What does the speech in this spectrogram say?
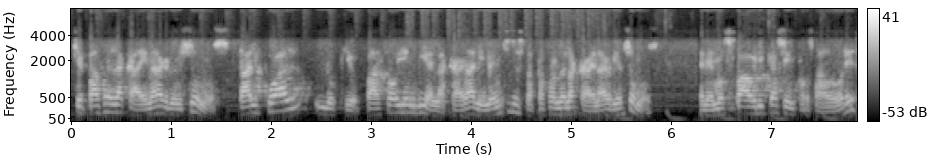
¿Qué pasa en la cadena de agroinsumos? Tal cual lo que pasa hoy en día en la cadena de alimentos está pasando en la cadena de agroinsumos. Tenemos fábricas o importadores,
